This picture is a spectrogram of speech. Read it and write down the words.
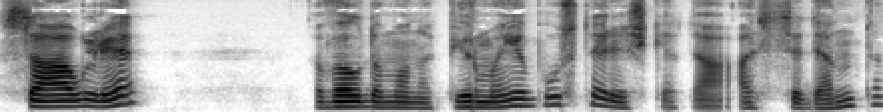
Saulė valdo mano pirmąjį būstą, reiškia tą ascendentą.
